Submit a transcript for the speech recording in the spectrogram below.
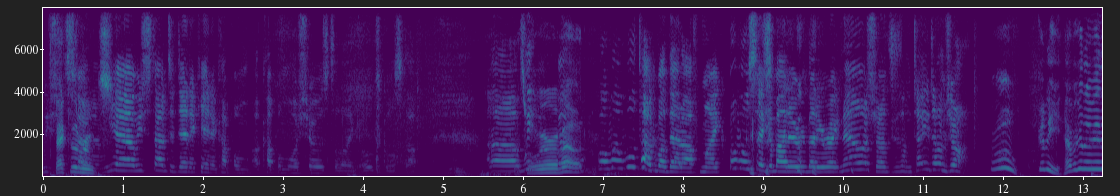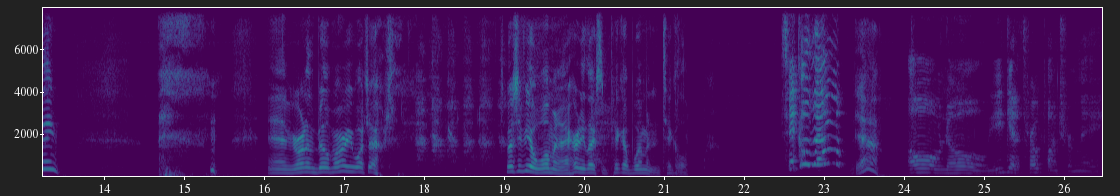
we should Back to the roots. Yeah, we should start to dedicate a couple a couple more shows to like old school stuff. Uh, Hmm. That's what we were about. Well, well, we'll talk about that off mic, but we'll say goodbye to everybody right now. Sean's got something to tell you. Tell him, Sean. Oh, goody. Have a good evening. and if you're running the Bill Murray, watch out. Especially if you're a woman. I heard he likes to pick up women and tickle. Tickle them? Yeah. Oh no, you get a throat punch from me.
